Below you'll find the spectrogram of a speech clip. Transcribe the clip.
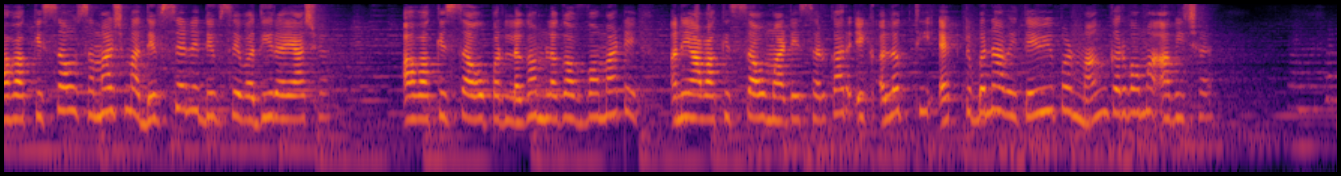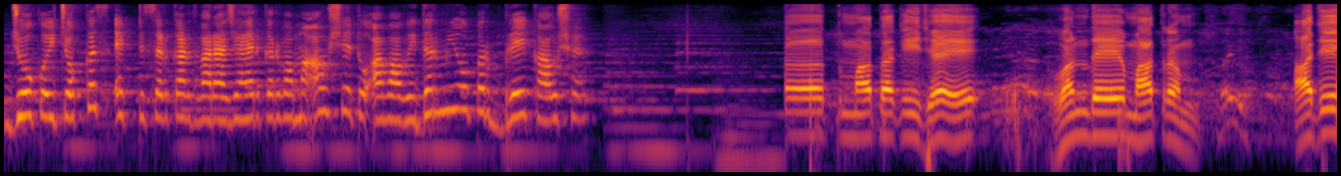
આવા કિસ્સાઓ સમાજમાં દિવસે ને દિવસે વધી રહ્યા છે. આવા કિસ્સાઓ પર લગામ લગાવવા માટે અને આવા કિસ્સાઓ માટે સરકાર એક અલગથી એક્ટ બનાવે તેવી પણ માંગ કરવામાં આવી છે. જો કોઈ ચોક્કસ એક્ટ સરકાર દ્વારા જાહેર કરવામાં આવશે તો આવા વિધર્મીઓ પર બ્રેક આવશે. માતા કી જય, વંદે માતરમ. આજે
